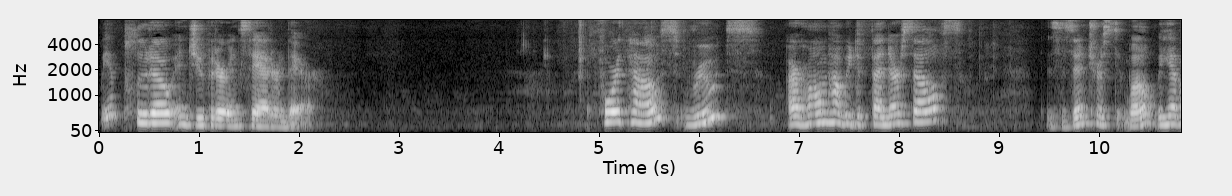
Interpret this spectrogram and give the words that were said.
We have Pluto and Jupiter and Saturn there. Fourth house, roots, our home, how we defend ourselves. This is interesting. Well, we have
